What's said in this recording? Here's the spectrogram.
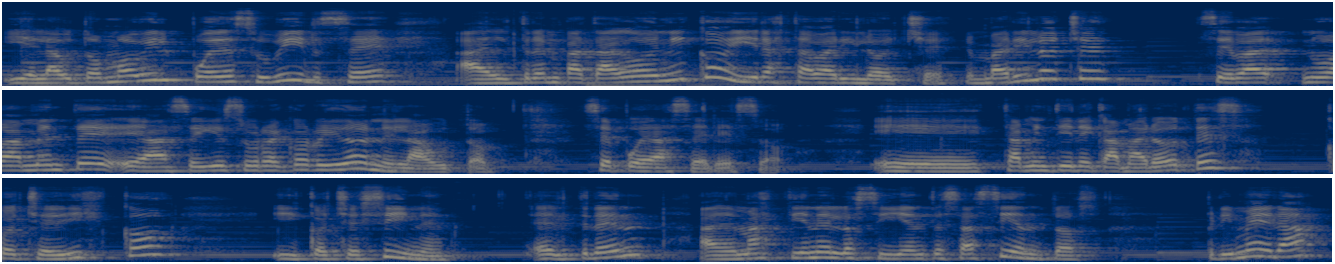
y el automóvil puede subirse al tren patagónico e ir hasta Bariloche. En Bariloche se va nuevamente eh, a seguir su recorrido en el auto. Se puede hacer eso. Eh, también tiene camarotes, coche disco y coche cine. El tren además tiene los siguientes asientos. Primera,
